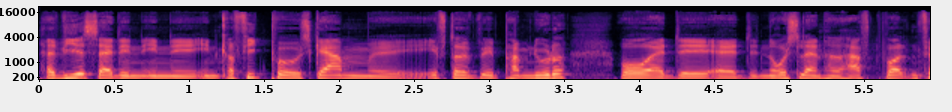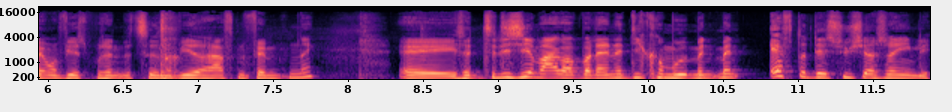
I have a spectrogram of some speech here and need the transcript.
havde vi sat en, en, en grafik på skærmen øh, efter et par minutter, hvor at, øh, at Nordsjælland havde haft bolden 85% af tiden, og vi havde haft den 15, ikke? Øh, så, så det siger meget godt, hvordan at de kom ud. Men, men efter det, synes jeg så egentlig,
